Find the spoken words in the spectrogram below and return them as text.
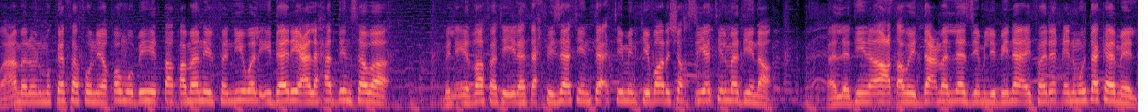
وعمل مكثف يقوم به الطاقمان الفني والإداري على حد سواء بالإضافة إلى تحفيزات تأتي من كبار شخصيات المدينة الذين أعطوا الدعم اللازم لبناء فريق متكامل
